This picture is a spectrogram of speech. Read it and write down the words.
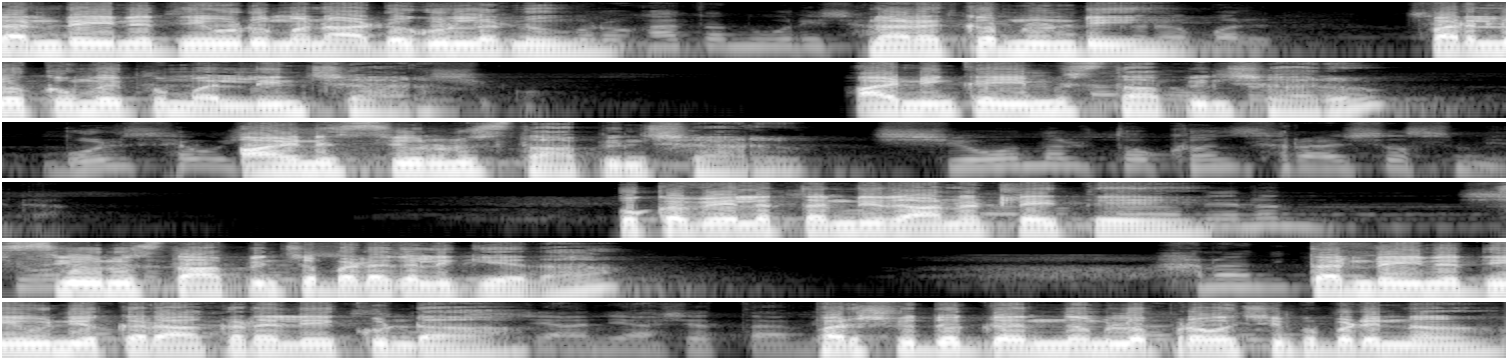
తండ్రి అయిన దేవుడు మన అడుగులను నరకం నుండి పరలోకం వైపు మళ్ళించారు. ఆయన ఇంకా ఏమి స్థాపించారు? ఆయన శివును స్థాపించారు. ఒకవేళ తండ్రి రానట్లయితే శివును స్థాపించబడగలిగేదా? తండ్రి అయిన దేవుని యొక్క రాకడ లేకుండా పరిశుద్ధ గ్రంథంలో ప్రవచింపబడిన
